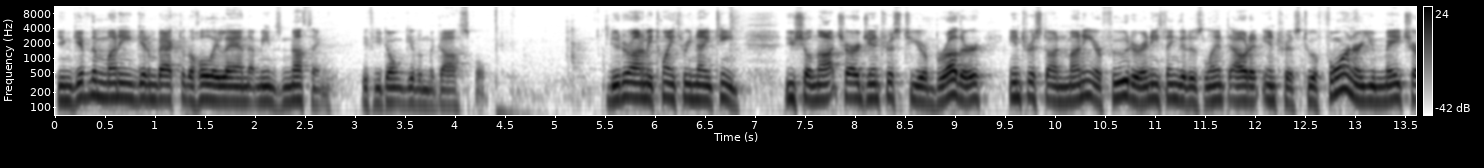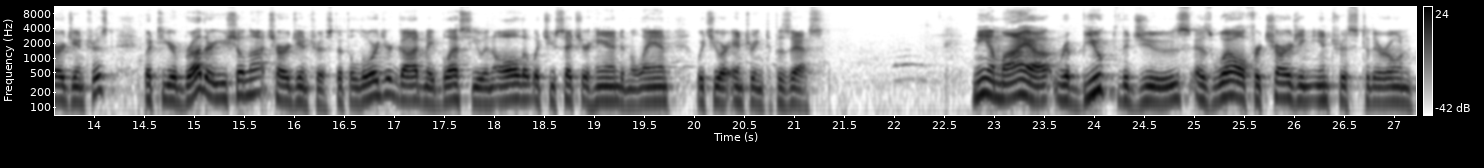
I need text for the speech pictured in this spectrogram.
You can give them money get them back to the Holy Land. That means nothing if you don't give them the gospel. Deuteronomy 23:19 You shall not charge interest to your brother interest on money or food or anything that is lent out at interest. To a foreigner you may charge interest but to your brother you shall not charge interest that the Lord your God may bless you in all that which you set your hand in the land which you are entering to possess. Nehemiah rebuked the Jews as well for charging interest to their own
